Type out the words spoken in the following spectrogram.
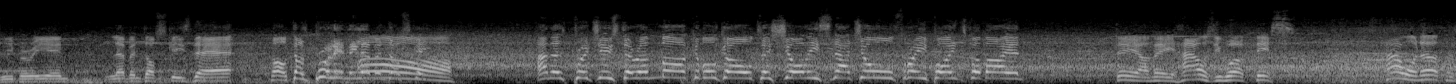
Ribery in, Lewandowski's there. Oh, does brilliantly Lewandowski! Oh, And has produced a remarkable goal to surely snatch all three points for Bayern. dear me, how's he worked this? How on earth has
